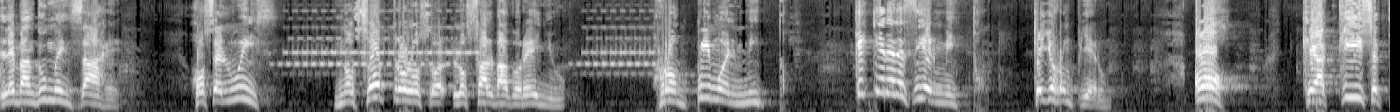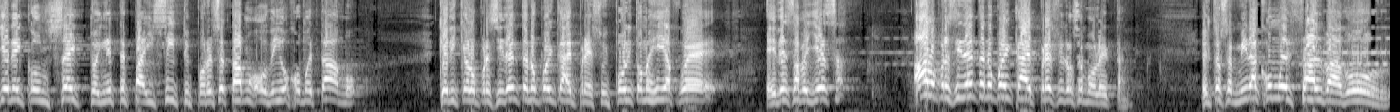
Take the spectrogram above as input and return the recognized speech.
le mandó un mensaje. José Luis, nosotros los, los salvadoreños rompimos el mito. ¿Qué quiere decir el mito? Que ellos rompieron. Oh, que aquí se tiene el concepto en este paísito y por eso estamos jodidos como estamos que, que los presidentes no pueden caer presos. Hipólito Mejía fue de esa belleza. Ah, los presidentes no pueden caer presos y no se molestan. Entonces, mira cómo El Salvador,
